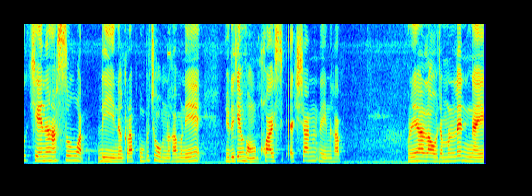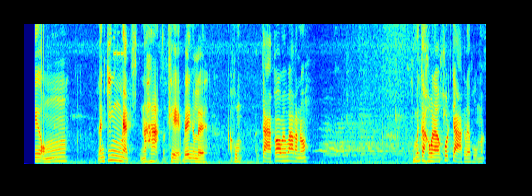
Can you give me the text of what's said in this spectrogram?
โอเคนะฮะ สวัสดีนะครับคุณผู้ชมนะครับ วันนี้อยู่ในเกมของ Crisis Action เองนะครับ วันนี้เราจะมาเล่นในของ Ranking Match นะฮะ โอเคไปเล่นกันเลยอะผมกากก็ไม่ว่ากันเนาะผมไม่กากธรรมดาโคตรกากเลยผมอะ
